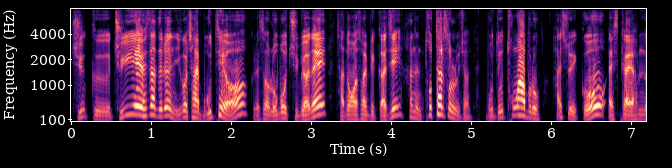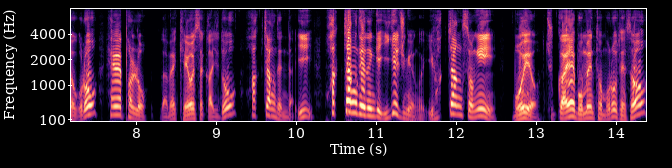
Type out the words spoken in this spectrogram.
주 그 주위의 회사들은 이걸 잘 못해요. 그래서 로봇 주변에 자동화 설비까지 하는 토탈 솔루션 모두 통합으로 할 수 있고 SKI 협력으로 해외 팔로 그다음에 계열사까지도 확장된다. 이 확장되는 게 이게 중요한 거예요. 이 확장성이 뭐예요? 주가의 모멘텀으로 돼서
